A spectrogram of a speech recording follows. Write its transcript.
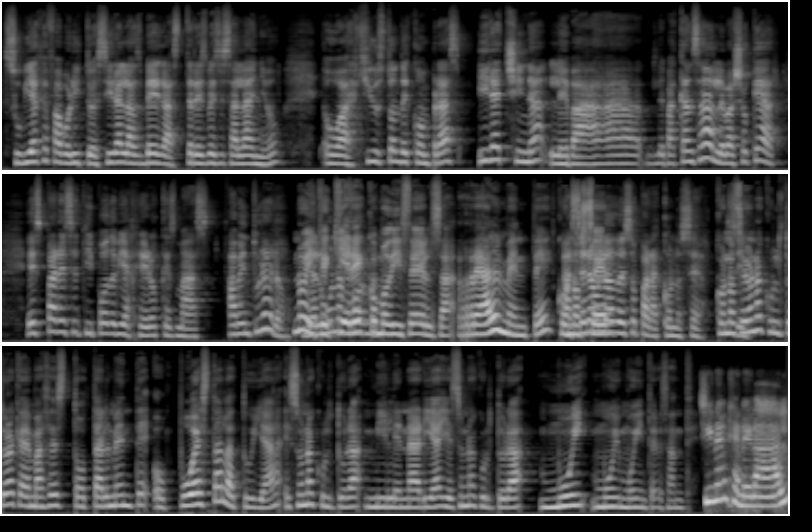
su viaje favorito es ir a Las Vegas tres veces al año, o a Houston de compras, ir a China le va, a, le va a cansar, le va a choquear. Es para ese tipo de viajero que es más aventurero. No, y que quiere, como dice Elsa, realmente conocer. Hacer a un eso para conocer. Conocer una cultura que además es totalmente opuesta a la tuya. Es una cultura milenaria y es una cultura muy, muy, muy interesante. China en general,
